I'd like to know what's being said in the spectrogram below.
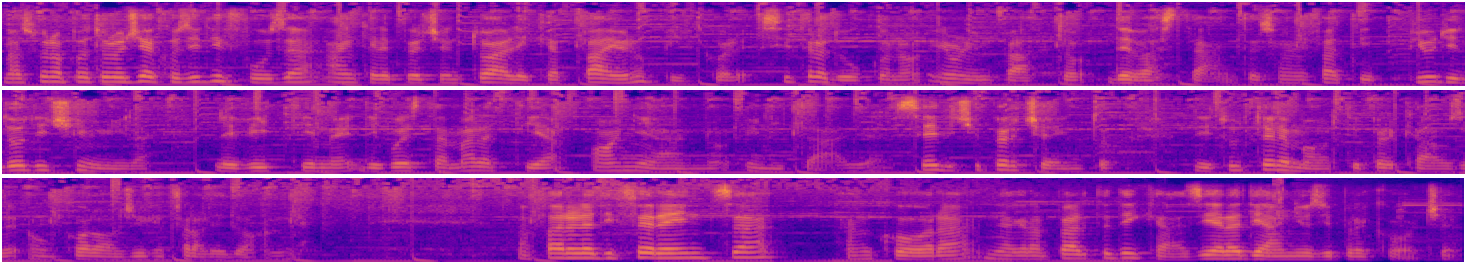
Ma su una patologia così diffusa anche le percentuali che appaiono piccole si traducono in un impatto devastante. Sono infatti più di 12.000 le vittime di questa malattia ogni anno in Italia, 16% di tutte le morti per cause oncologiche fra le donne. A fare la differenza ancora, nella gran parte dei casi, è la diagnosi precoce.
